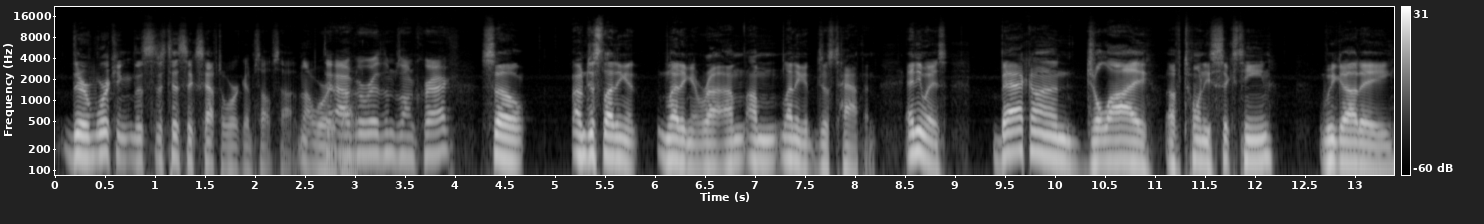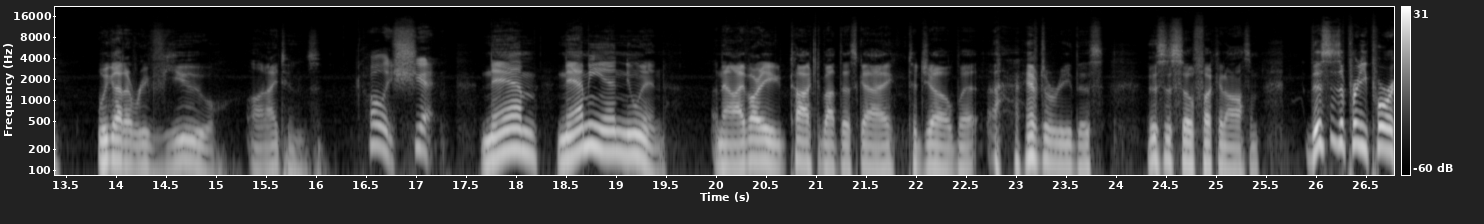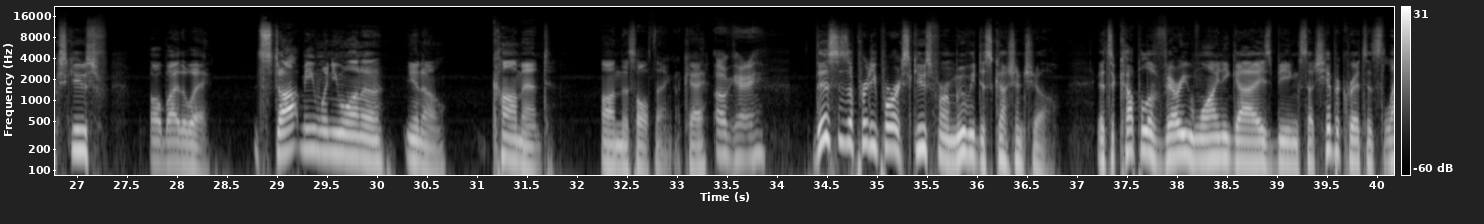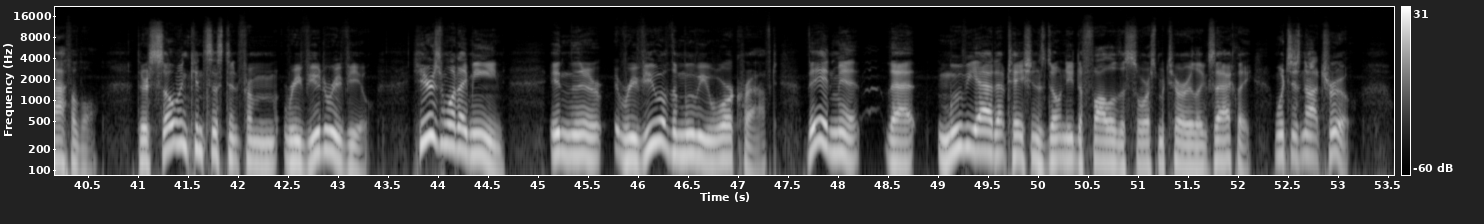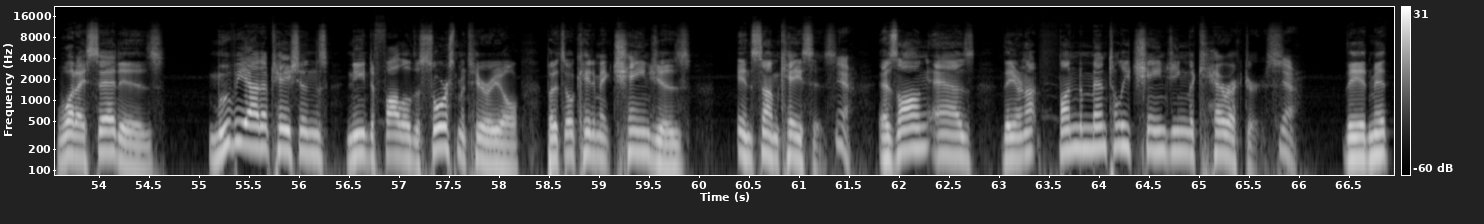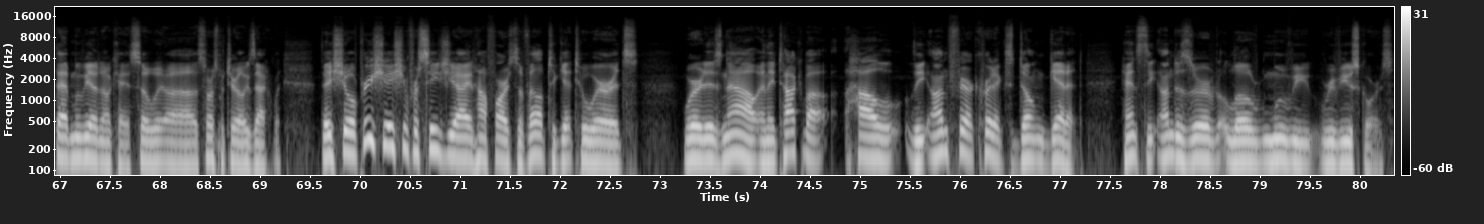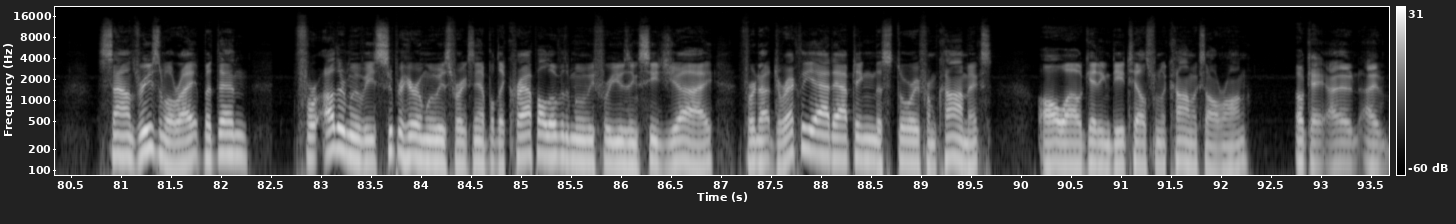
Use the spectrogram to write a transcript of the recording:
they're working. The statistics have to work themselves out. I'm not The worried about it. algorithms on crack. So I'm just letting it letting it ri I'm I'm letting it just happen. Anyways, back on July of 2016, we got a we got a review on iTunes. Holy shit! Nam Namien Nguyen. Now I've already talked about this guy to Joe, but I have to read this. This is so fucking awesome. This is a pretty poor excuse. f- oh, by the way, stop me when you want to, you know, comment on this whole thing. Okay. Okay. This is a pretty poor excuse for a movie discussion show. It's a couple of very whiny guys being such hypocrites, it's laughable. They're so inconsistent from review to review. Here's what I mean. In the review of the movie Warcraft, they admit that movie adaptations don't need to follow the source material exactly, which is not true. What I said is movie adaptations need to follow the source material, but it's okay to make changes in some cases Yeah. as long as they are not fundamentally changing the characters. Yeah. They admit that movie. Okay, so uh, source material exactly. They show appreciation for CGI and how far it's developed to get to where it's where it is now, and they talk about how the unfair critics don't get it, hence the undeserved low movie review scores. Sounds reasonable, right? But then for other movies, superhero movies, for example, they crap all over the movie for using CGI, for not directly adapting the story from comics, all while getting details from the comics all wrong. Okay, I, I,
